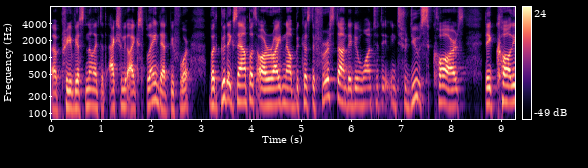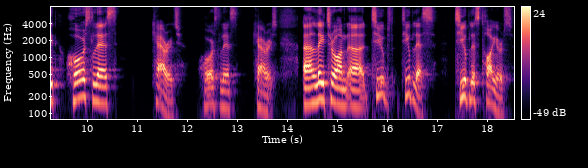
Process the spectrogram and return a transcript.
uh, previous knowledge that actually I explained that before. But good examples are right now because the first time they wanted to introduce cars, they call it horseless carriage. Horseless carriage. And later on, uh, tubes, tubeless, tubeless tires,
